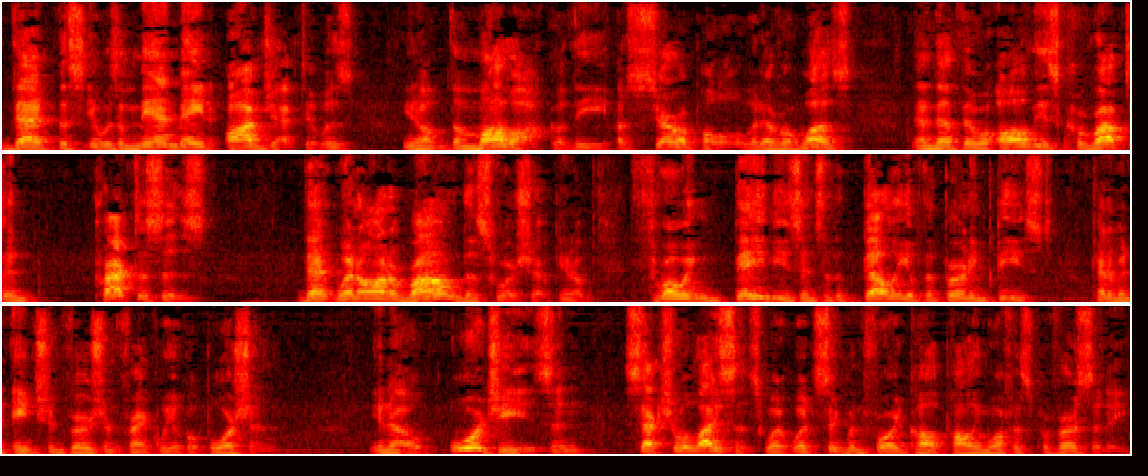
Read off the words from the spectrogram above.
that this it was a man-made object. It was you know the Moloch or the Serapole or whatever it was, and that there were all these corrupt practices that went on around this worship. You know, throwing babies into the belly of the burning beast, kind of an ancient version, frankly, of abortion. You know, orgies and sexual license, what, what Sigmund Freud called polymorphous perversity.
